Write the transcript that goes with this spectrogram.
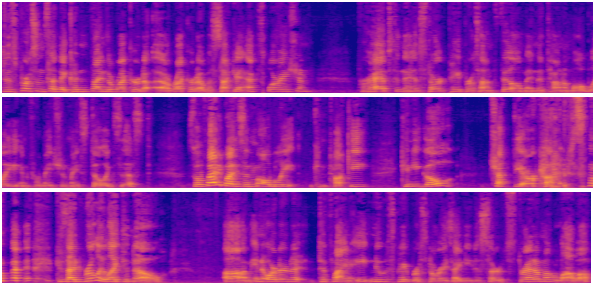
this person said they couldn't find the record a record of a second exploration. Perhaps in the historic papers on film in the town of Mobley, information may still exist. So if anybody's in Mobley, Kentucky, can you go check the archives? Because I'd really like to know. Um, in order to, to find eight newspaper stories, I need to search Stratum of Lava,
